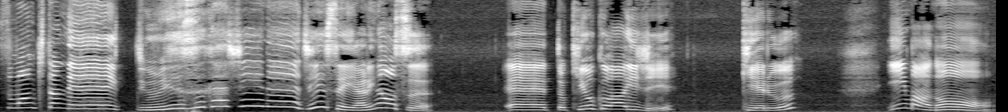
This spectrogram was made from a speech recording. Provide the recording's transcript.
質問来たね。難しいね。人生やり直す。えー、っと、記憶は維持？消える？今の、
